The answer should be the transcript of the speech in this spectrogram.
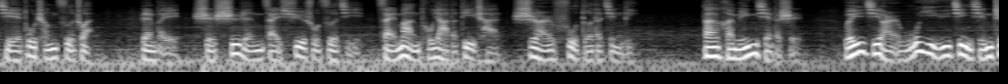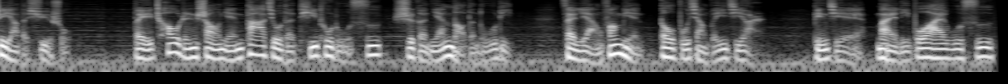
解读成自传，认为是诗人在叙述自己在曼图亚的地产失而复得的经历。但很明显的是，维吉尔无异于进行这样的叙述。被超人少年搭救的提图鲁斯是个年老的奴隶，在两方面都不像维吉尔，并且麦里波埃乌斯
